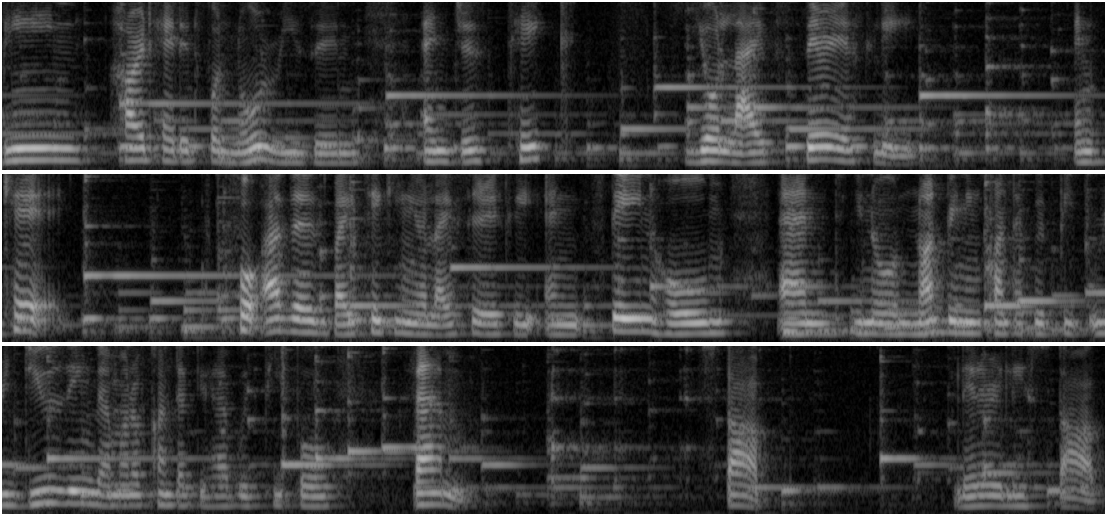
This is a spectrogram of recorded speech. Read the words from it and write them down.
being hard headed for no reason and just take your life seriously and care for others by taking your life seriously and staying home and you know not being in contact with people reducing the amount of contact you have with people. Fam stop. Literally stop.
